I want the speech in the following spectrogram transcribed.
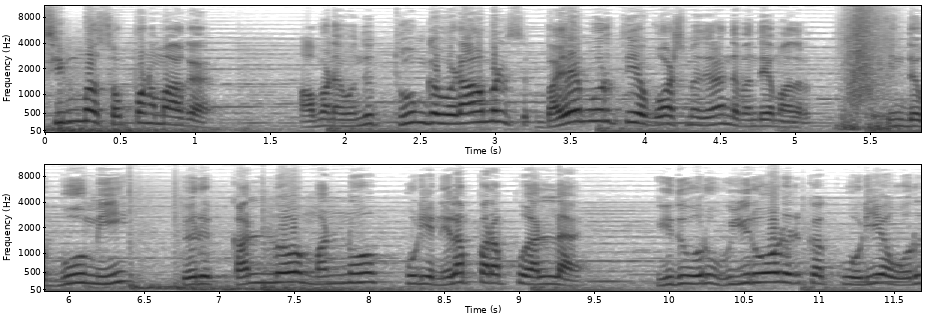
சிம்ம சொப்பனமாக அவனை வந்து தூங்க விடாமல் பயமுறுத்திய கோஷம் எதுனா இந்த வந்தே மாதரம் இந்த பூமி வெறு கல்லோ மண்ணோ கூடிய நிலப்பரப்பு அல்ல. இது ஒரு உயிரோடு இருக்கக்கூடிய ஒரு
